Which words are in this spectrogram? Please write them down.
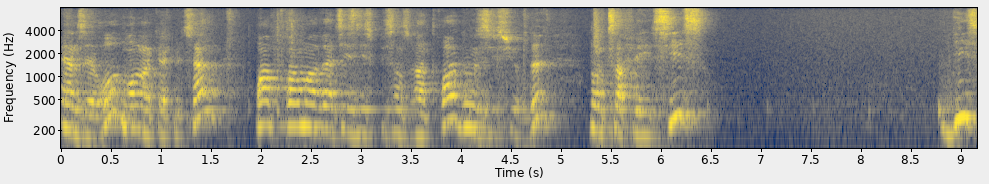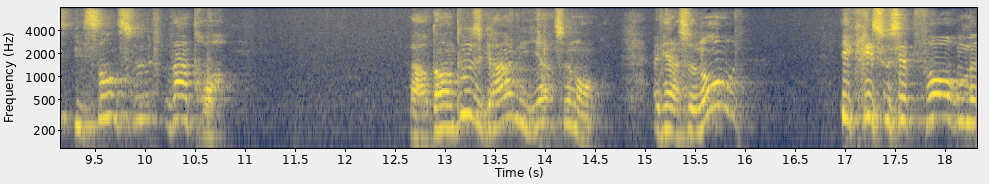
1, 0, moins un calcul simple, moins 3 moins 26, 10 puissance 23, 12 sur 2, donc ça fait 6. 10 puissance 23. Alors dans 12 grammes, il y a ce nombre. Eh bien ce nombre, écrit sous cette forme,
